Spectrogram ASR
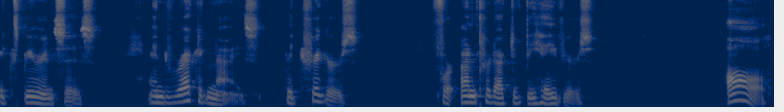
experiences and recognize the triggers for unproductive behaviors. All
